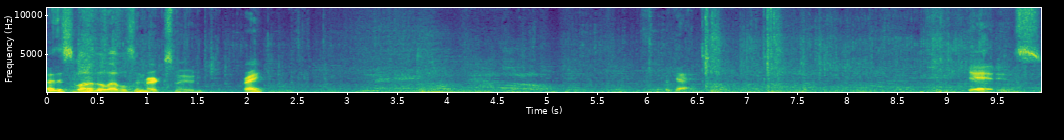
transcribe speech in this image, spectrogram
Oh, this is one of the levels in Mercs mode, right? Okay. Yeah, it is.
